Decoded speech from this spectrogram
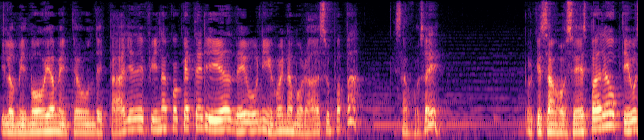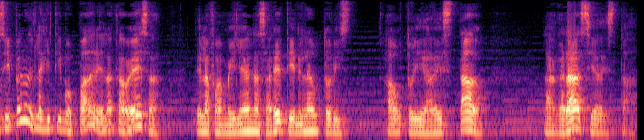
Y lo mismo obviamente un detalle de fina coquetería de un hijo enamorado de su papá, de San José. Porque San José es padre adoptivo, sí, pero es legítimo padre, es la cabeza de la familia de Nazaret, tiene la autoridad de Estado, la gracia de Estado,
